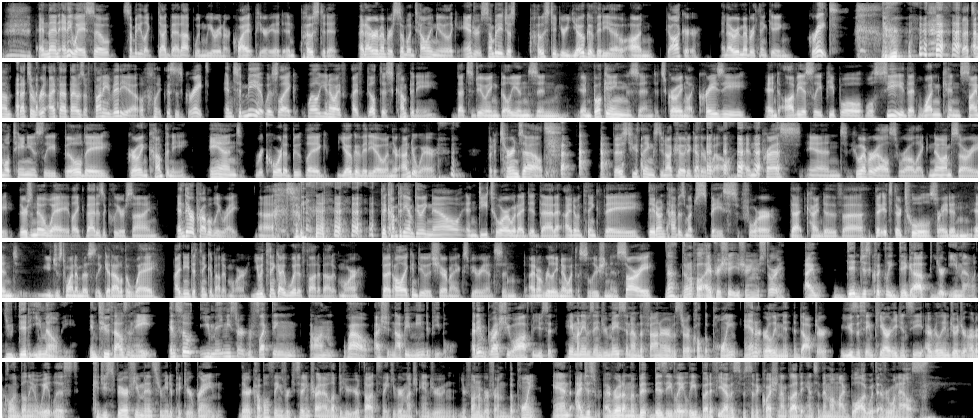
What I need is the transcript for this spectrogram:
and then anyway, so somebody like dug that up when we were in our quiet period and posted it. And I remember someone telling me, they're like, Andrew, somebody just posted your yoga video on Gawker. And I remember thinking, great. that's sounds that's a re- I thought that was a funny video. Like this is great. And to me it was like, well, you know, I've I've built this company that's doing billions in in bookings and it's growing like crazy. And obviously people will see that one can simultaneously build a growing company and record a bootleg yoga video in their underwear. But it turns out those two things do not go together well. And the press and whoever else were all like no i'm sorry. There's no way. Like that is a clear sign. And they were probably right uh, so the company I'm doing now and Detour, when I did that, I don't think they they don't have as much space for that kind of. Uh, it's their tools, right? And and you just want to mostly get out of the way. I need to think about it more. You would think I would have thought about it more, but all I can do is share my experience, and I don't really know what the solution is. Sorry. No, don't apologize. I appreciate you sharing your story. I did just quickly dig up your email. You did email me in 2008 and so you made me start reflecting on, wow, I should not be mean to people. I didn't brush you off, but you said, Hey, my name is Andrew Mason. I'm the founder of a startup called The Point and an early mint adopter. We use the same PR agency. I really enjoyed your article on building a waitlist. Could you spare a few minutes for me to pick your brain? There are a couple of things we're considering trying. I'd love to hear your thoughts. Thank you very much, Andrew, and your phone number from The Point. And I just, I wrote, I'm a bit busy lately, but if you have a specific question, I'm glad to answer them on my blog with everyone else.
